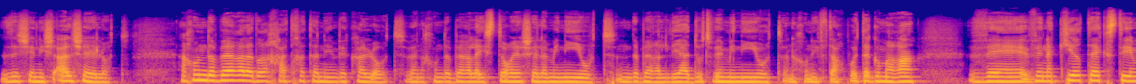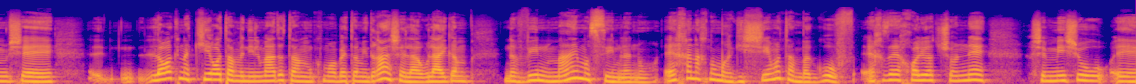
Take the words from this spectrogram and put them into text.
זה שנשאל שאלות. אנחנו נדבר על הדרכת חתנים וכלות, ואנחנו נדבר על ההיסטוריה של המיניות, נדבר על יהדות ומיניות, אנחנו נפתח פה את הגמרא ו... ונכיר טקסטים שלא רק נכיר אותם ונלמד אותם כמו בית המדרש, אלא אולי גם נבין מה הם עושים לנו, איך אנחנו מרגישים אותם בגוף, איך זה יכול להיות שונה שמישהו אה,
